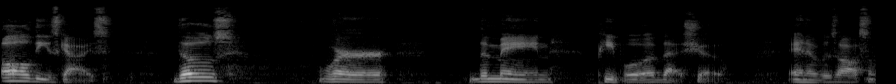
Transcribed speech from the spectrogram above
all these guys. Those were the main people of that show. And it was awesome.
